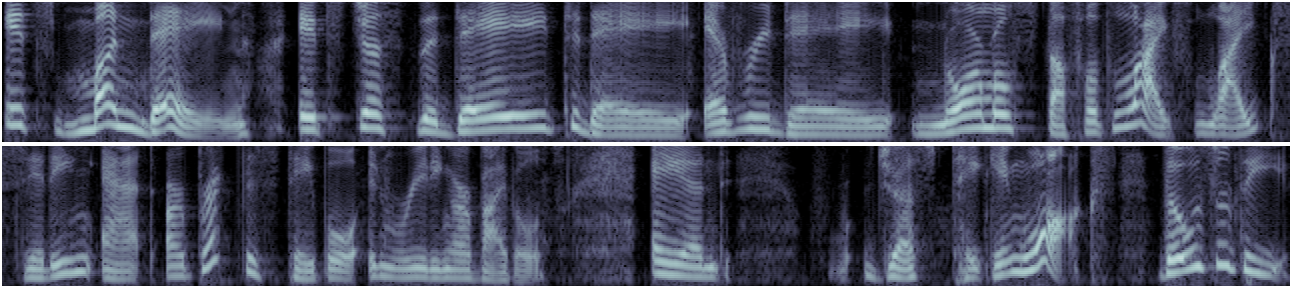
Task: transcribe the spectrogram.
it's mundane. It's just the day to day, everyday, normal stuff of life, like sitting at our breakfast table and reading our Bibles. And just taking walks. Those are the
